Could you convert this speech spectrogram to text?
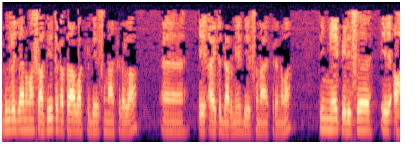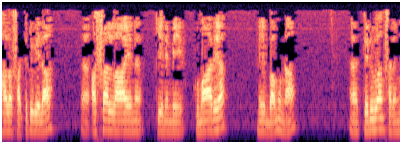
බුදුරජාණන් වහන්සේ අතීත කතාවක් දේශනා කරලා ඒ අයට ධර්මයේ දේශනා කරනවා. ඉතින් මේ පිරිස ඒ අහලා සතුටු වෙලා අසල්ලායන කියන මේ කුමාරයා මේ බමුණා තෙරුවන් සරණ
